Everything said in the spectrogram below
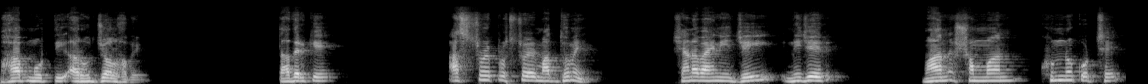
ভাবমূর্তি আর উজ্জ্বল হবে। তাদেরকে আশ্রয় প্রশ্রয়ের মাধ্যমে সেনাবাহিনী যেই নিজের মান, সম্মান ক্ষুণ্ণ করছে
